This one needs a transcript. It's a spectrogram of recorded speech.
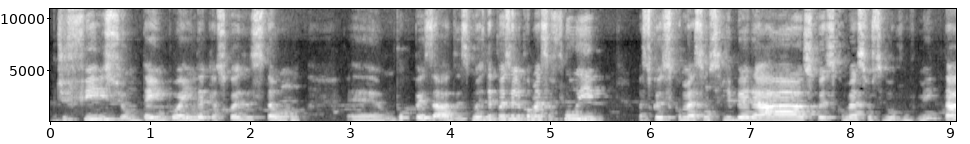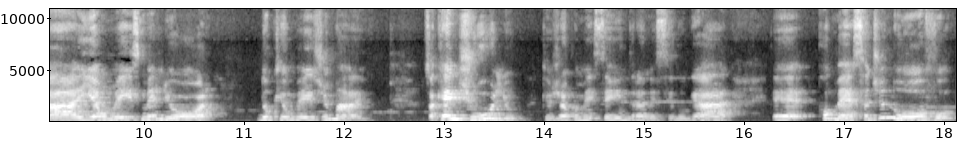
difícil, um tempo ainda que as coisas estão é, um pouco pesadas, mas depois ele começa a fluir, as coisas começam a se liberar, as coisas começam a se movimentar e é um mês melhor do que o mês de maio. Só que aí julho, que eu já comecei a entrar nesse lugar, é, começa de novo.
